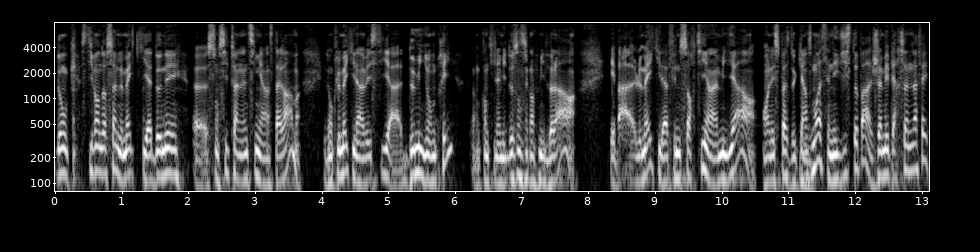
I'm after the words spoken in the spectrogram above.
donc Steve Anderson, le mec qui a donné euh, son site financing à Instagram, et donc le mec il a investi à 2 millions de prix quand il a mis 250 000 dollars, et bah le mec il a fait une sortie à un milliard en l'espace de 15 mois, ça n'existe pas, jamais personne l'a fait.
